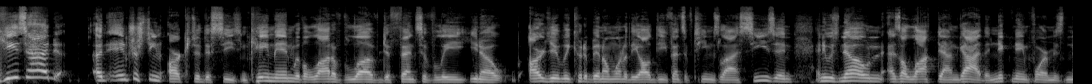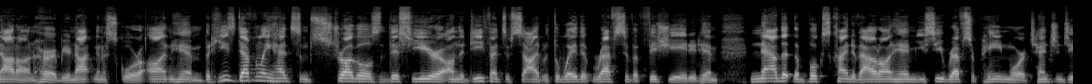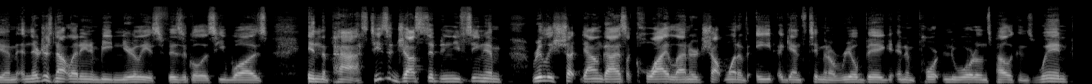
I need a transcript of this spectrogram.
He's had an interesting arc to this season. Came in with a lot of love defensively. You know, arguably could have been on one of the all defensive teams last season, and he was known as a lockdown guy. The nickname for him is not on Herb. You're not going to score on him, but he's definitely had some struggles this year on the defensive side with the way that refs have officiated him. Now that the book's kind of out on him, you see refs are paying more attention to him, and they're just not letting him be nearly as physical as he was in the past. He's adjusted, and you've seen him really shut down guys like Kawhi Leonard, shot one of eight against him in a real big and important important New Orleans Pelicans win.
